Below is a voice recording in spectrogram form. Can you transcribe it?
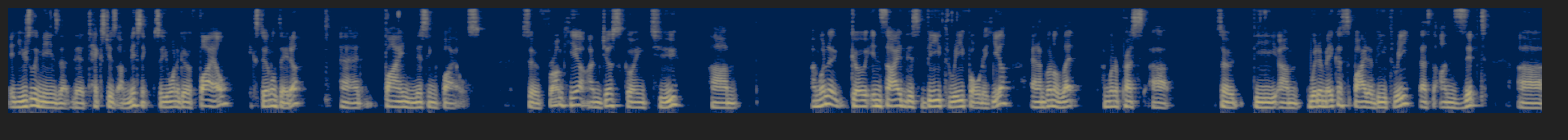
it usually means that their textures are missing. So you want to go File, External Data, and find missing files. So from here, I'm just going to um, I'm going to go inside this v3 folder here, and I'm going to let, I'm going to press, uh, so the um, Widowmaker Spider v3, that's the unzipped uh,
